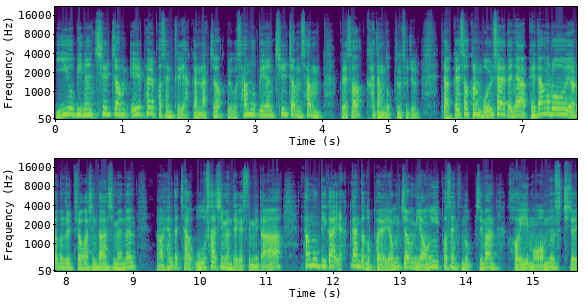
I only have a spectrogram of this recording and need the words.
이우비는 7.18% 약간 낮죠. 그리고 사무비는 7.3 그래서 가장 높은 수준. 자, 그래서 그럼 뭘 사야 되냐? 배당으로 여러분들 들어가신다 하시면은 어, 현대차 우 사시면 되겠습니다. 사무비가 약간 더 높아요. 0.02% 높지만 거의 뭐 없는 수치죠.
